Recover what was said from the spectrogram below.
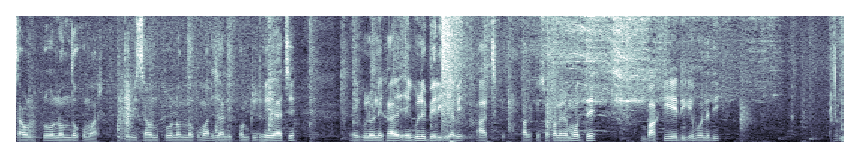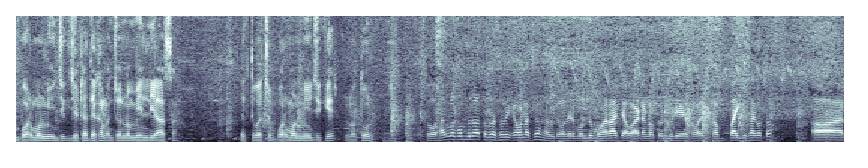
sound pro Nandakumar, Debi sound pro Nandakumar জালি কমপ্লিট হয়ে আছে। এগুলো লেখা, এগুলি বেরিয়ে যাবে আজকে, কালকে সকালের মধ্যে। বাকি এদিকে বলে দিই, বর্মন মিউজিক যেটা দেখানোর জন্য মেনলি আসা দেখতে পাচ্ছ, বর্মন মিউজিকের নতুন। সো হ্যালো বন্ধুরা, তোমরা সবাই কেমন আছো? আমি তোমাদের বন্ধু মহারাজ, আবার একটা নতুন ভিডিও তোমাদের সবাইকে স্বাগত। আর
